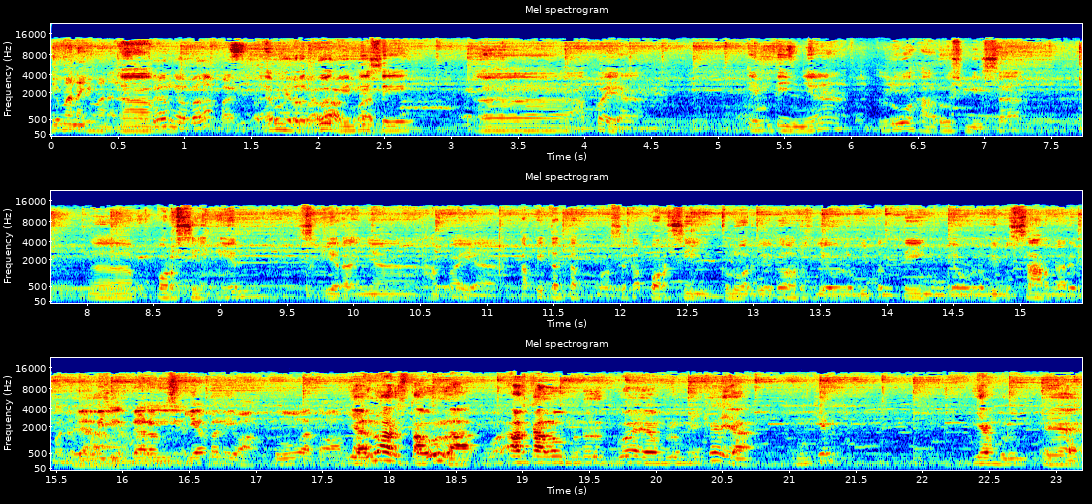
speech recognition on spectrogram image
Gimana gimana? Nah, udah nggak balapan ya menurut gua gini sih. Eh, apa ya? Intinya lu harus bisa ngeporsiin sekiranya apa ya tapi tetap maksudnya porsi keluarga itu harus jauh lebih penting jauh lebih besar daripada porsi dari yang dalam lain. segi apa nih waktu atau apa? Ya lu harus tahu lah. Ah, kalau menurut gua yang belum nikah ya mungkin yang belum ya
